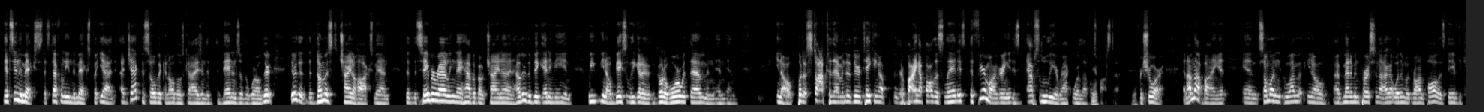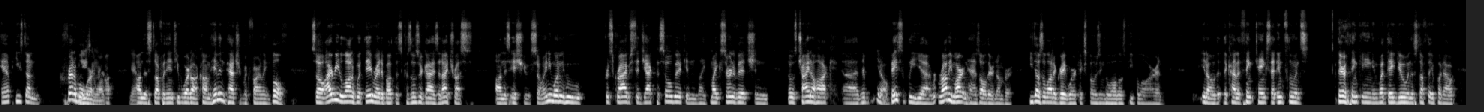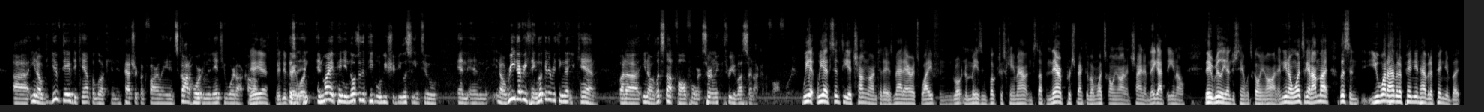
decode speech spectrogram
that's in the mix. That's definitely in the mix. But yeah, uh, Jack Posobiec and all those guys and the, the Bannons of the world, they're they're the, the dumbest China hawks, man. The, the saber rattling they have about China and how they're the big enemy, and we, you know, basically got to go to war with them and and and you know put a stop to them, and they're, they're taking up, they're buying up all this land. It's the fear mongering is absolutely Iraq war levels, Yeah. pasta for sure. And I'm not buying it. And someone who I'm, you know, I've met him in person. I hung out with him with Ron Paul is Dave DeCamp. He's done incredible work, work. On, Yeah. on this stuff with antiwar.com. Him and Patrick McFarlane both. So I read a lot of what they write about this because those are guys that I trust on this issue. So anyone who prescribes to Jack Posobiec and like Mike Cernovich and those China Hawk, uh, you know basically uh, Robbie Martin has all their number. He does a lot of great work exposing who all those people are and you know the, the kind of think tanks that influence their thinking and what they do and the stuff they put out. Uh, you know, give Dave DeCamp a look and, and Patrick McFarlane and Scott Horton and antiwar.com. Yeah, yeah, they do great work. In, in my opinion, those are the people we should be listening to and and you know, read everything, look at everything that you can. But uh, you know, let's not fall for it. Certainly the three of us are not going to fall for it. we had, we had Cynthia Chung on today as Matt Ehret's wife and wrote an amazing book just came out and stuff and their perspective on what's going on in China. And they got the, you know, they really understand what's going on. And you know, once again, I'm not listen, you want to have an opinion, have an opinion, but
